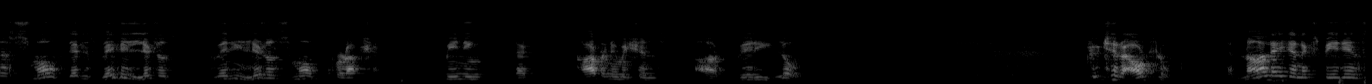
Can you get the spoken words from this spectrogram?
the smoke there is very little very little smoke production meaning that carbon emissions are very low future outlook the knowledge and experience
